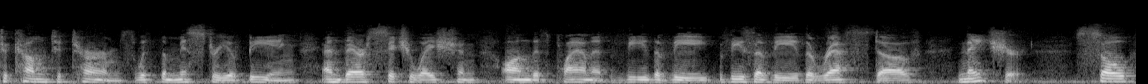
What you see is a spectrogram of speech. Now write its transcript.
to come to terms with the mystery of being and their situation on this planet vis-a-vis the rest of nature. So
